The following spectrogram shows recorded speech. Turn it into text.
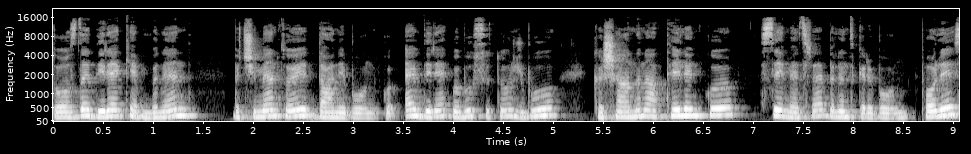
Dozdeh dîrekên bilind bi çîmentoyê danîbûn ku ev dîrek bibû stûn ji bo kişandina têlên ku sê metre bilind kiribûn. Polîs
